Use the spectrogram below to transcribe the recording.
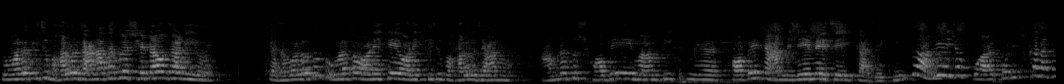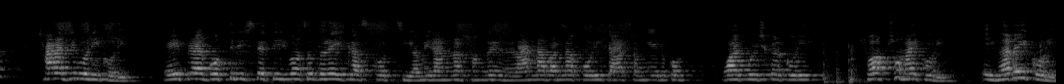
তোমাদের কিছু ভালো জানা থাকলে সেটাও জানিও। কেন বলো তো? তোমরা তো অনেকেই অনেক কিছু ভালো জানো। আমরা তো সবে এই মাম্পি সবে নাম নেমেছে এই কাজে কিন্তু আমি এইসব পরিষ্কার আমি সারা জীবনই করি। এই প্রায় বত্রিশ তেত্রিশ বছর ধরে এই কাজ করছি। আমি রান্নার সঙ্গে রান্না বান্না করি তার সঙ্গে এরকম পয় পরিষ্কার করি সব সময় করি এইভাবেই করি।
